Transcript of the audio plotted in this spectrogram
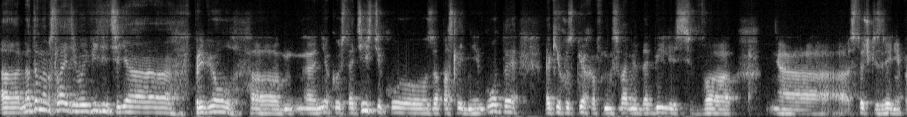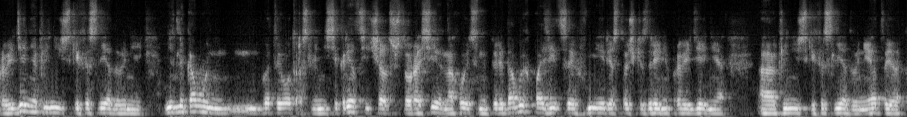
А, на данном слайде вы видите, я привел а, некую статистику за последние годы, каких успехов мы с вами добились в, с точки зрения проведения клинических исследований. Ни для кого в этой отрасли не секрет сейчас, что Россия находится на передовых позициях в мире с точки зрения проведения клинических исследований. Это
